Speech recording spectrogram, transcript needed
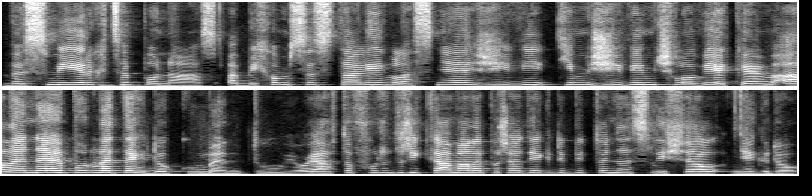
Vesmír chce po nás, abychom se stali vlastně živý, tím živým člověkem, ale ne podle těch dokumentů. Jo? Já to furt říkám, ale pořád jak kdyby to neslyšel někdo.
